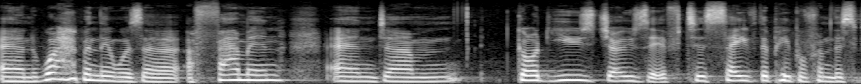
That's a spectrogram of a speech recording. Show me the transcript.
And what happened there was a, a famine, and um, God used Joseph to save the people from this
